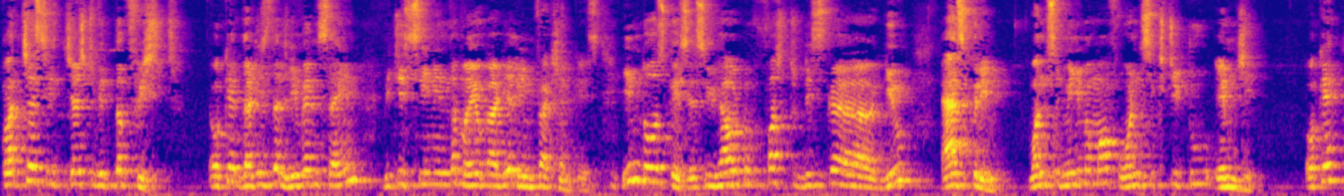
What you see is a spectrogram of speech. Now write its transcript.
clutches his chest with the fist. Okay? That is the Levine sign which is seen in the myocardial infarction case. In those cases you have to first uh, give aspirin once minimum of 162 mg okay?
